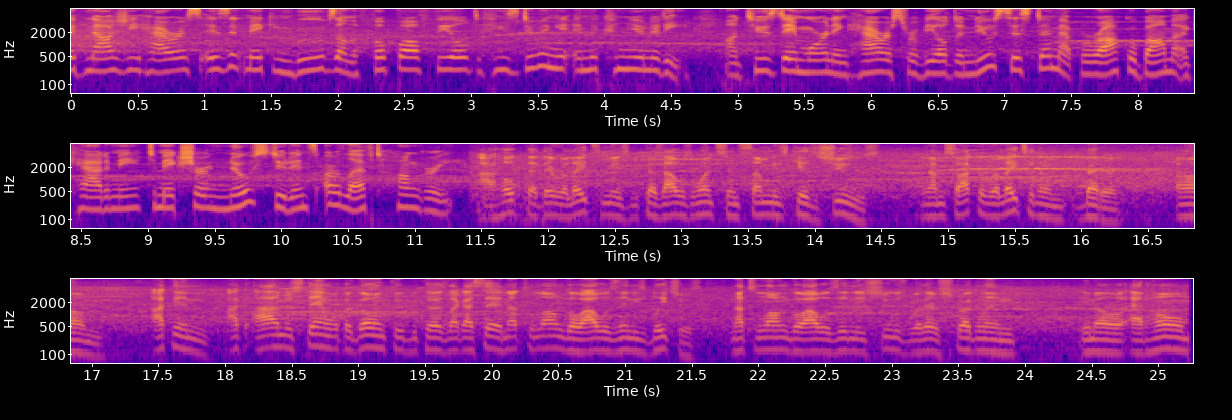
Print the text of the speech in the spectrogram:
If Najee Harris isn't making moves on the football field, he's doing it in the community. On Tuesday morning, Harris revealed a new system at Barack Obama Academy to make sure no students are left hungry. I hope that they relate to me is because I was once in some of these kids' shoes, and I'm so I can relate to them better. Um, I can I, I, understand what they're going through because, like I said, not too long ago I was in these bleachers. Not too long ago I was in these shoes where they're struggling, you know, at home.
